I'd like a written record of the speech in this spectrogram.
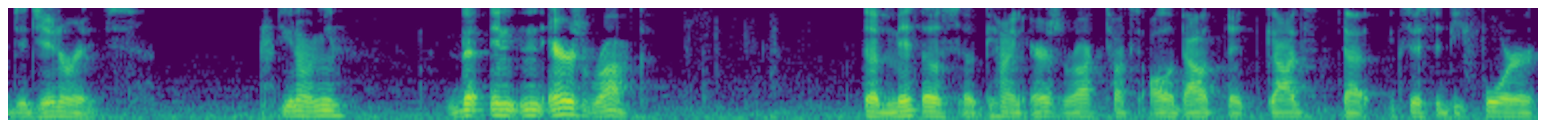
degenerates. Do you know what I mean? The in, in Ayers Rock, the mythos behind Ayers Rock talks all about the gods that existed before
